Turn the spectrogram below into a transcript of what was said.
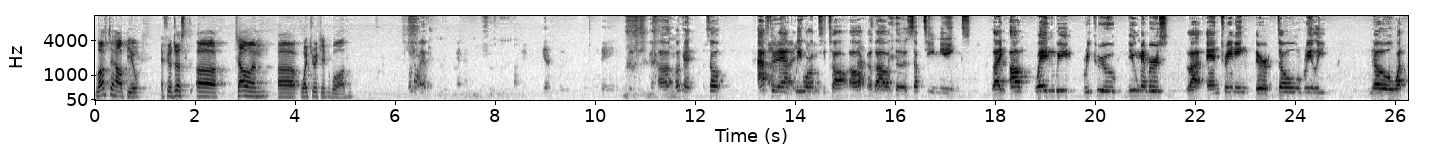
love to help you if you just uh, tell them uh, what you're capable of. Uh, okay, so after that, we want to talk about the sub team meetings. Like um, when we recruit new members and training, they don't really know what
